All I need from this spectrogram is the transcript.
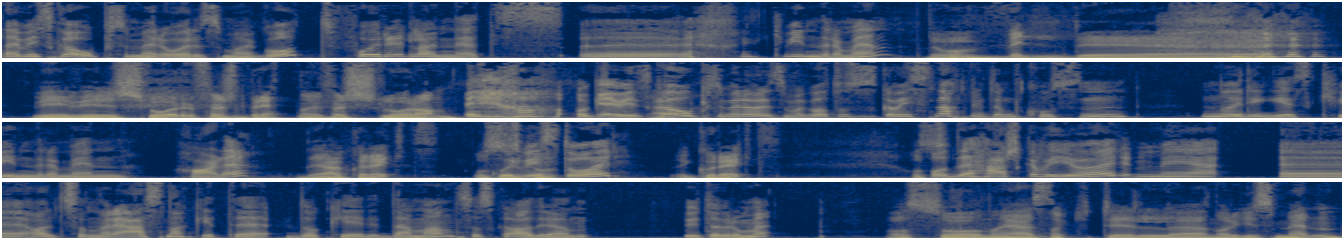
Der vi skal oppsummere året som har gått, for landets øh, kvinner og menn. Det var veldig vi, vi slår først bredt når vi først slår an. Ja, ok, Vi skal Ja. oppsummere året som har gått, og så skal vi snakke litt om hvordan Norges kvinner og menn har det. Det er korrekt. Også Hvor vi står. Korrekt. Og Og det her skal vi gjøre med øh, Altså, når jeg snakker til dere damene, så skal Adrian ut av rommet. Og så når jeg snakker til eh, Norges menn,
